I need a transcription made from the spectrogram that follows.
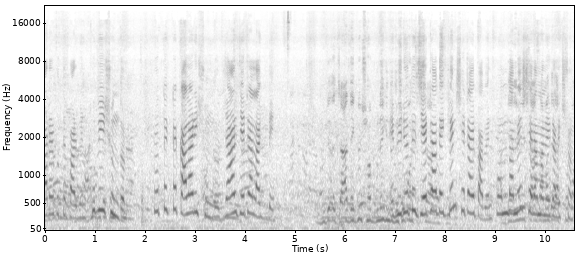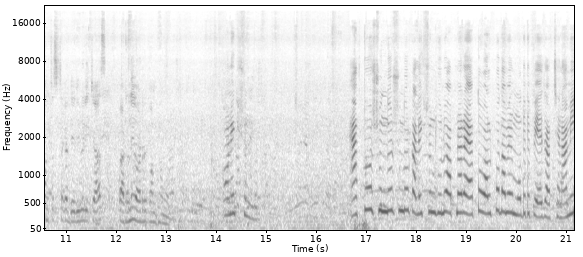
অর্ডার করতে পারবেন। খুবই সুন্দর। প্রত্যেকটা কালারই সুন্দর। যার যেটা লাগবে। ভিডিওতে এই যেটা দেখবেন সেটাই পাবেন। কম দামে সেরা মানের কালেকশন 150 টাকা ডেলিভারি চার্জ পাঠালেই অর্ডার কনফার্ম হবে। অনেক সুন্দর। এত সুন্দর সুন্দর কালেকশনগুলো আপনারা এত অল্প দামের মধ্যে পেয়ে যাচ্ছেন। আমি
